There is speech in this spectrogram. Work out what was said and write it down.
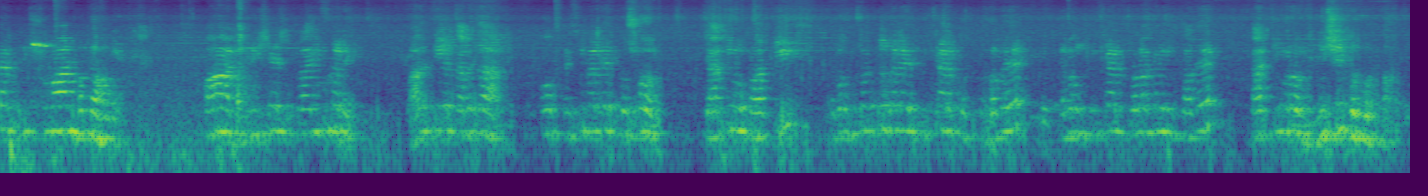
সরকার দৃশ্যমান হতে হবে। পাঁচ বিশেষ ট্রাইব্যুনালে ভারতীয় তাবেদার ও ফেস্টিভ্যালের দোষর জাতীয় পার্টি এবং চোদ্দ দলের বিচার করতে হবে এবং বিচার চলাকালীন তাদের কার্যক্রম নিষিদ্ধ করতে হবে।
